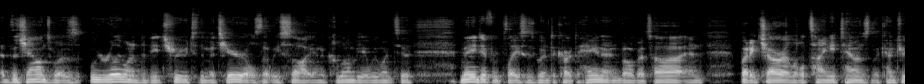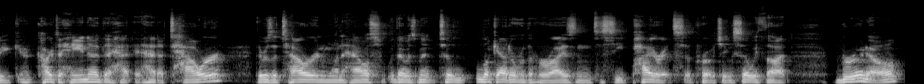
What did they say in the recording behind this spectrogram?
the challenge was we really wanted to be true to the materials that we saw in Colombia. We went to many different places. We went to Cartagena and Bogota and Barichara, little tiny towns in the country. Cartagena that had, had a tower. There was a tower in one house that was meant to look out over the horizon to see pirates approaching. So we thought, Bruno,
